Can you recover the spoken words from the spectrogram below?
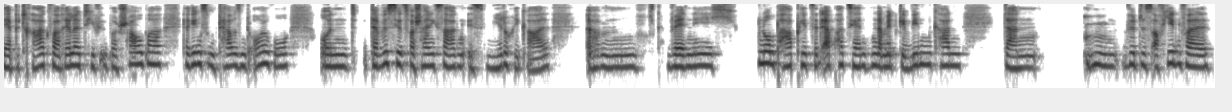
Der Betrag war relativ überschaubar. Da ging es um 1000 Euro. Und da wirst du jetzt wahrscheinlich sagen, ist mir doch egal, ähm, wenn ich nur ein paar PZR-Patienten damit gewinnen kann, dann hm, wird es auf jeden Fall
